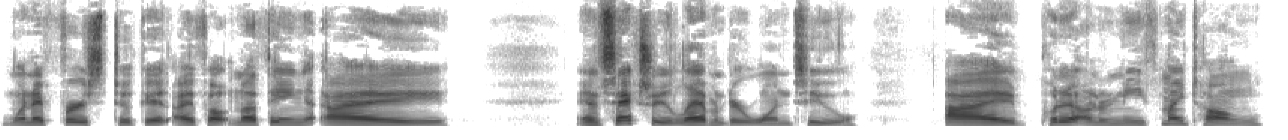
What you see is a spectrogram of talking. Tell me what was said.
when I first took it, I felt nothing. I, and it's actually a lavender one too. I put it underneath my tongue,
